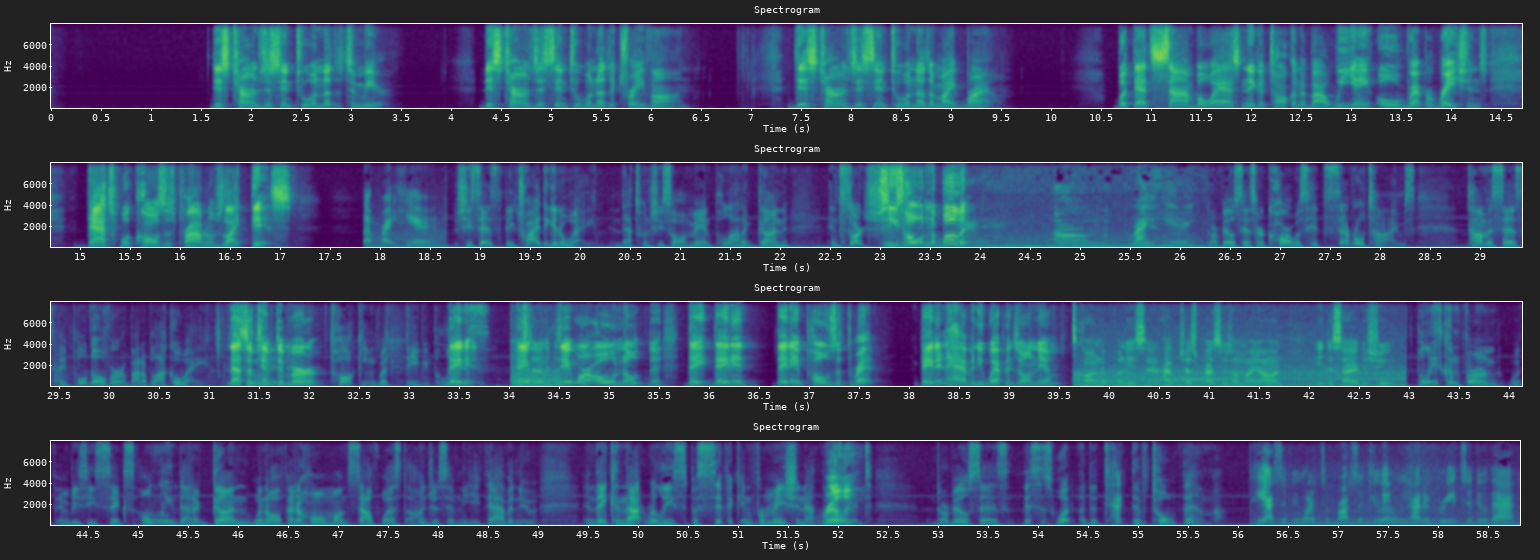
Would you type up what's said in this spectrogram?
This turns this into another Tamir. This turns this into another Trayvon. This turns this into another Mike Brown. But that Sambo ass nigga talking about we ain't owed reparations, that's what causes problems like this. Up right here. She says they tried to get away, and that's when she saw a man pull out a gun and start shooting. She's holding a bullet. Um, right here. Darville says her car was hit several times. Thomas says they pulled over about a block away. That's Soon, attempted they murder. were Talking with Davie police. They didn't. They, they weren't old. No, they they didn't. They didn't pose a threat. They didn't have any weapons on them. calling the police and have trespassers on my own, he decided to shoot. Police confirmed with NBC6 only that a gun went off at a home on Southwest 178th Avenue, and they cannot release specific information at the Really? moment. Darville says this is what a detective told them. He asked if we wanted to prosecute, and we had agreed to do that.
